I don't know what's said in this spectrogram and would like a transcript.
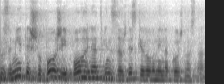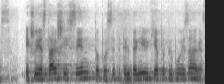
розуміти, що Божий погляд він завжди скерований на кожного з нас. Якщо я старший син, то просити тих дарів, які я потребую зараз.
